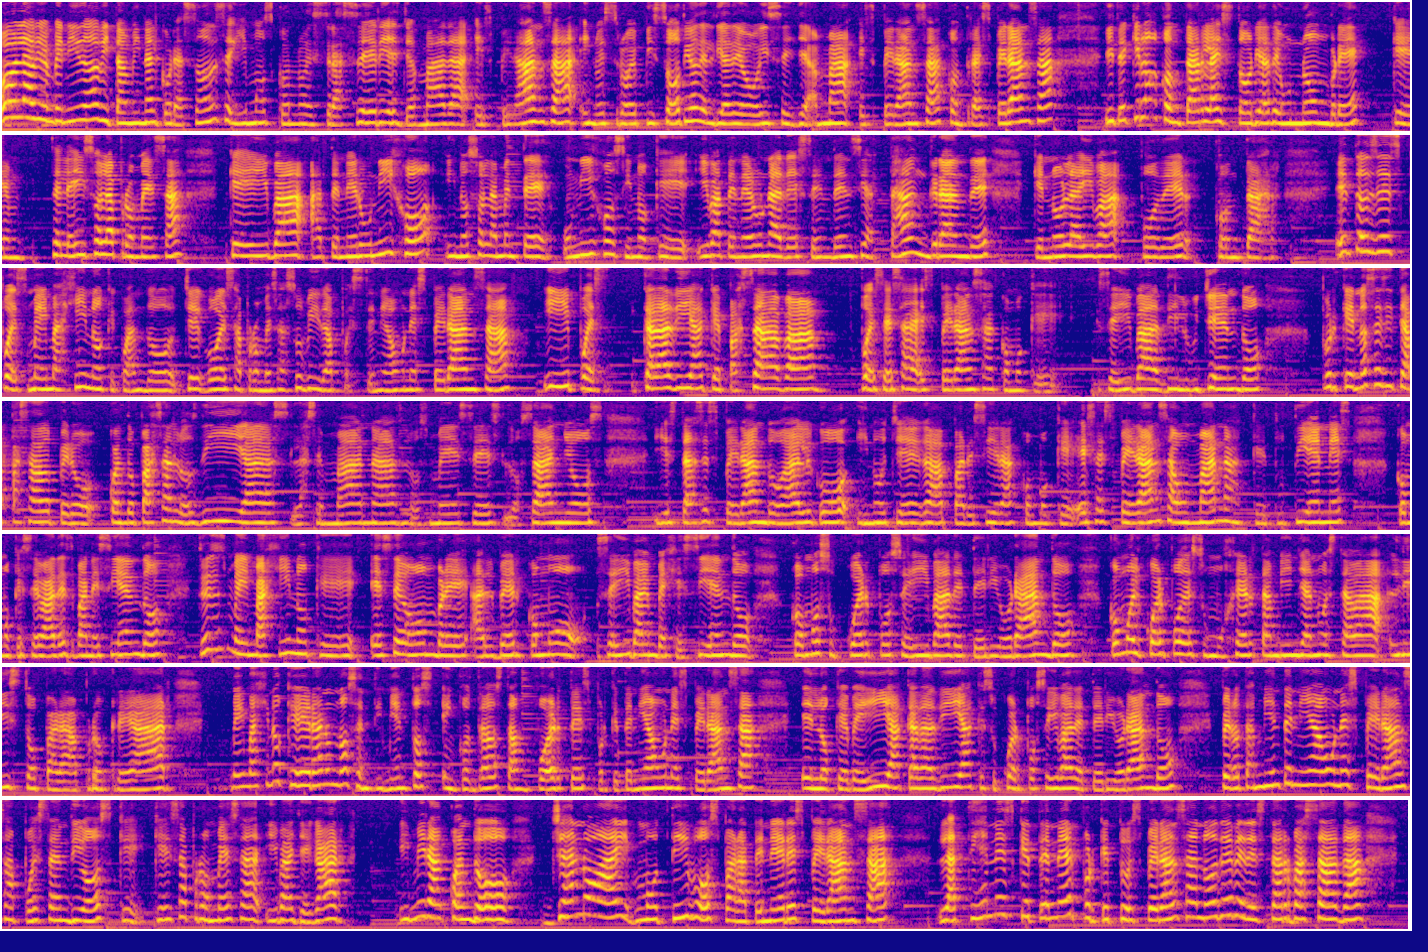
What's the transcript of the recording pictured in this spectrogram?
Hola, bienvenido a Vitamina al Corazón. Seguimos con nuestra serie llamada Esperanza y nuestro episodio del día de hoy se llama Esperanza contra Esperanza. Y te quiero contar la historia de un hombre que se le hizo la promesa que iba a tener un hijo y no solamente un hijo, sino que iba a tener una descendencia tan grande que no la iba a poder contar. Entonces, pues me imagino que cuando llegó esa promesa a su vida, pues tenía una esperanza y pues cada día que pasaba, pues esa esperanza como que se iba diluyendo, porque no sé si te ha pasado, pero cuando pasan los días, las semanas, los meses, los años, y estás esperando algo y no llega, pareciera como que esa esperanza humana que tú tienes, como que se va desvaneciendo. Entonces me imagino que ese hombre al ver cómo se iba envejeciendo, cómo su cuerpo se iba deteriorando, cómo el cuerpo de su mujer también ya no estaba listo para procrear. Me imagino que eran unos sentimientos encontrados tan fuertes porque tenía una esperanza en lo que veía cada día, que su cuerpo se iba deteriorando pero también tenía una esperanza puesta en Dios que, esa promesa iba a llegar. Y mira, cuando ya no hay motivos para tener esperanza, la tienes que tener porque tu esperanza no debe de estar basada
